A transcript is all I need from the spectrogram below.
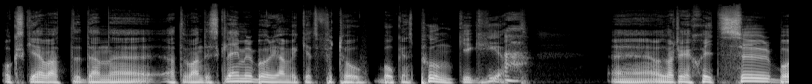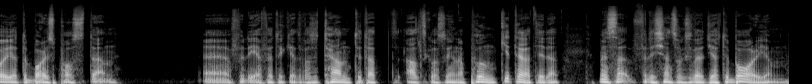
Och skrev att, den, eh, att det var en disclaimer i början vilket förtog bokens punkighet. Ah. Eh, och då var jag skitsur på Göteborgs-Posten. Eh, för det, för jag tycker att det var så töntigt att allt ska vara så himla punkigt hela tiden. Men så, för det känns också väldigt Göteborg om,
